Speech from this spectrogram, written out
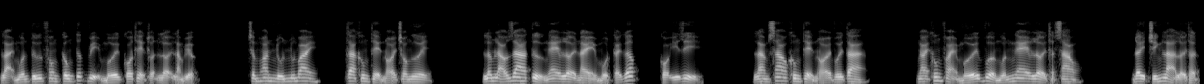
lại muốn tứ phong công tước vị mới có thể thuận lợi làm việc. Trầm hoan nhún núi bay ta không thể nói cho ngươi. Lâm lão gia tử nghe lời này một cái gấp, có ý gì? Làm sao không thể nói với ta? Ngài không phải mới vừa muốn nghe lời thật sao? Đây chính là lời thật.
